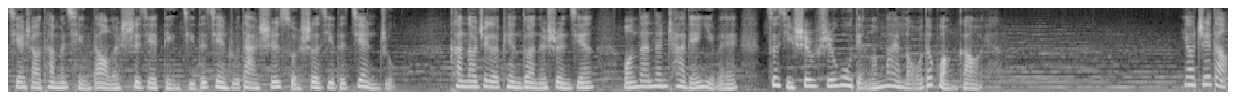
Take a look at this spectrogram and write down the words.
介绍他们请到了世界顶级的建筑大师所设计的建筑。看到这个片段的瞬间，王丹丹差点以为自己是不是误点了卖楼的广告呀？要知道，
